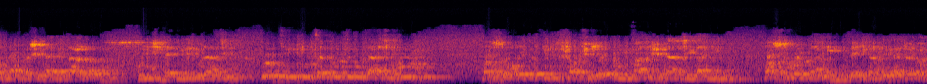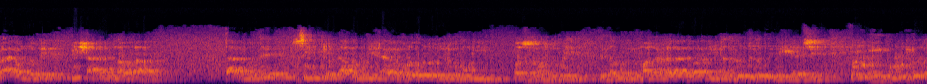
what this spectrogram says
আমরা পাশে গাড়ি দাঁড়ালাম, পুলিশ ব্যারিকেড করে আছে দূর থেকে টিচার করতে করতে আসছে খুব মস্ত মনে করছি সব শেষে ওই মানুষের টানছে গাড়ি, মস্ত বড় গাড়ি এখান থেকে একটা প্রায় অন্তকে বিশ হাত লম্বা। তার মধ্যে সিল্কে কাপড় দিয়ে থাকা বড় বড় দুটো গুঁড়ি মস্ত গুঁড়ি একদম মালা টালা দেওয়া কীর্তন করতে করতে দিয়ে যাচ্ছে। এই গুঁড়িগুলো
